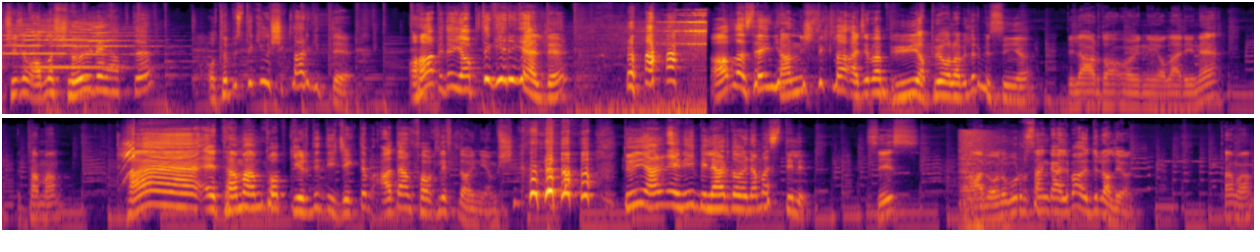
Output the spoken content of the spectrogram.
Bir şey diyeceğim abla şöyle yaptı. Otobüsteki ışıklar gitti. Aha bir de yaptı geri geldi. Abla sen yanlışlıkla acaba büyü yapıyor olabilir misin ya? Bilardo oynuyorlar yine. E, tamam. Ha, e tamam top girdi diyecektim. Adam forkliftle oynuyormuş. Dünyanın en iyi bilardo oynama stili. Siz? Abi onu vurursan galiba ödül alıyorsun. Tamam.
